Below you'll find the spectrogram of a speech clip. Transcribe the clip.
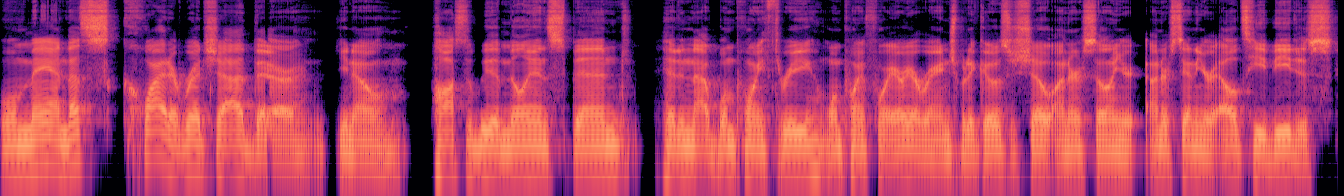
Well, man, that's quite a rich ad there. You know, possibly a million spend hitting that 1.3, 1.4 area range, but it goes to show underselling your understanding your LTV just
